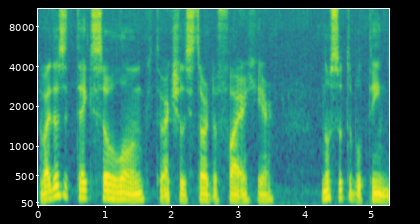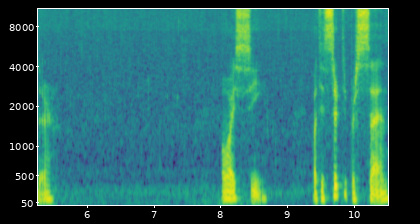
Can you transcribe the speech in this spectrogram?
Why does it take so long to actually start the fire here? No suitable tinder. Oh, I see. But it's 30%.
